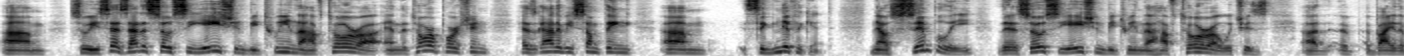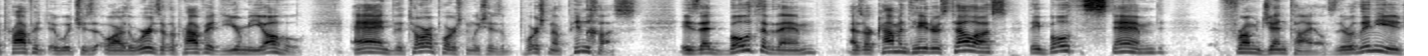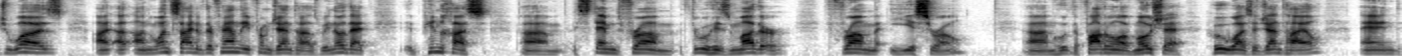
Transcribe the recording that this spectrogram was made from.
Um, so he says that association between the Haftorah and the Torah portion has got to be something um, significant. Now, simply the association between the Haftorah, which is uh, by the prophet, which is are the words of the prophet Yirmiyahu, and the Torah portion, which is a portion of Pinchas, is that both of them, as our commentators tell us, they both stemmed from Gentiles. Their lineage was on, uh, on one side of their family from Gentiles. We know that Pinchas um, stemmed from through his mother from Yisro, um, who the father-in-law of Moshe, who was a Gentile, and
